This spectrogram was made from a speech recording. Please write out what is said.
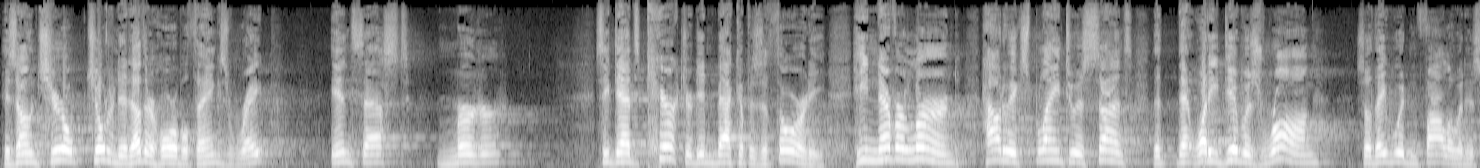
His own children did other horrible things rape, incest, murder. See, dad's character didn't back up his authority. He never learned how to explain to his sons that, that what he did was wrong so they wouldn't follow in his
